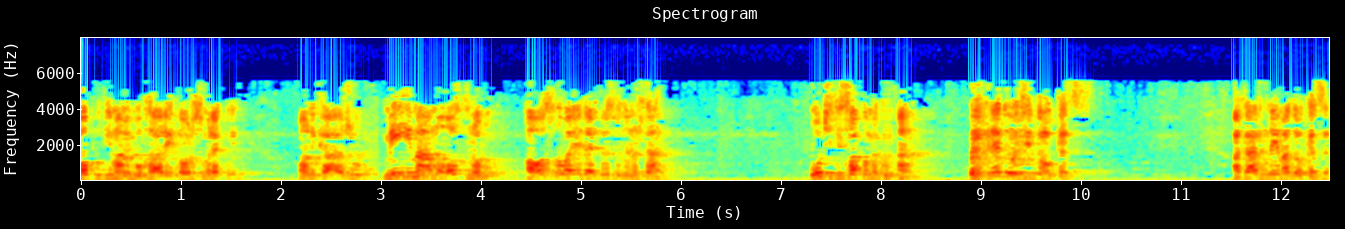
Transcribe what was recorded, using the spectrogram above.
poput imame Buhari, kao što smo rekli, oni kažu, mi imamo osnovu, a osnova je da je dozvoljeno šta? Učiti svakome Kur'an. Dok ne dođi dokaz. A kažu, nema dokaza.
